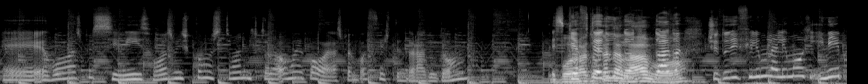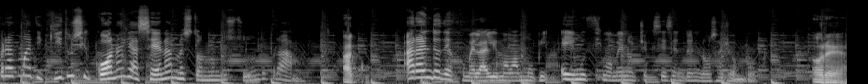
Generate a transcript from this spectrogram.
Ε, εγώ, ας πούμε, συνήθως βρίσκομαι στο ανοιχτό λόγο μου εγώ, ας πούμε, πώς θα έρθει τώρα τούτο; Μπορώ να το Σκέφτεται καταλάβω. τούτο, τούτο, Και τούτη η φίλη μου λέει μου, όχι, είναι η πραγματική τους εικόνα για σένα μες στον νου τους τούτο το πράγμα. Άκου. Άρα δεν το δέχομαι, λαλή μου, άμα μου πει, ε, ήμουν θυμωμένο και ξέρεις, δεν το εννοούσα και ομπού. Ωραία.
